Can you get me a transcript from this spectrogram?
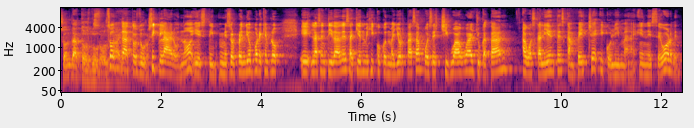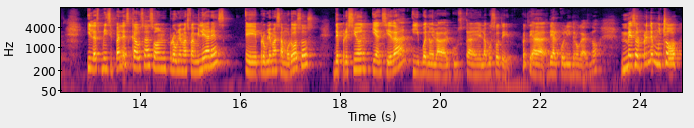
son datos duros son datos duros sí claro no y este me sorprendió por ejemplo eh, las entidades aquí en México con mayor tasa pues es Chihuahua Yucatán Aguascalientes Campeche y Colima en ese orden y las principales causas son problemas familiares eh, problemas amorosos depresión y ansiedad y bueno, el, el abuso de, pues, de, alcohol y drogas, ¿no? Me sorprende mucho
